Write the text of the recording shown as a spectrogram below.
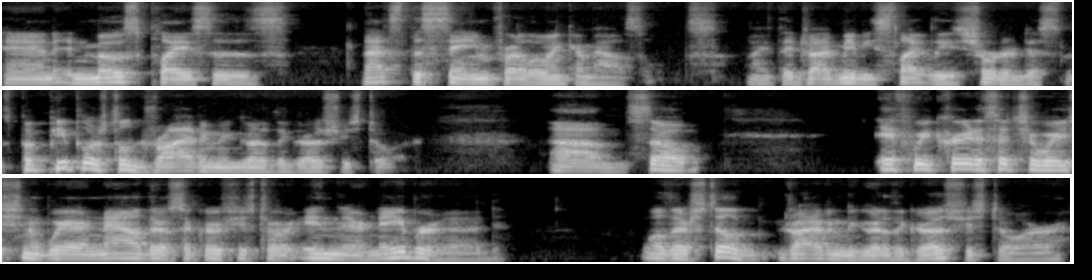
And in most places that's the same for low income households. Right they drive maybe slightly shorter distance but people are still driving to go to the grocery store. Um, so if we create a situation where now there's a grocery store in their neighborhood well they're still driving to go to the grocery store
